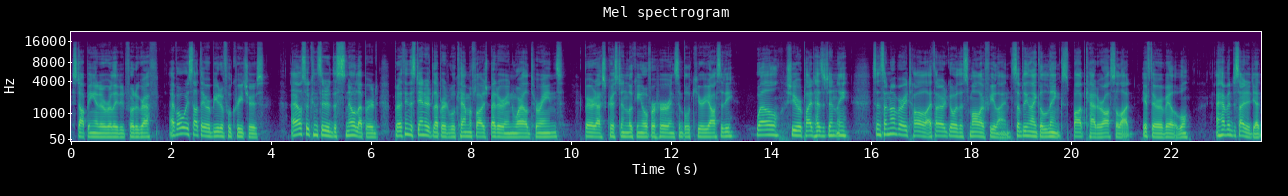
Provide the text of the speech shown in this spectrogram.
stopping at a related photograph. I've always thought they were beautiful creatures. I also considered the snow leopard, but I think the standard leopard will camouflage better in wild terrains. Barrett asked Kristen, looking over her in simple curiosity. Well, she replied hesitantly, since I'm not very tall, I thought I would go with a smaller feline, something like a lynx, bobcat, or ocelot, if they're available. I haven't decided yet.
